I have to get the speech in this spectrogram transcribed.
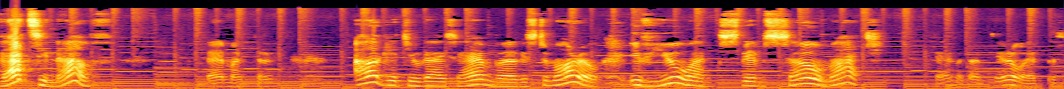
that's enough. Damn my throat. I'll get you guys hamburgers tomorrow if you want them so much. Damn it, I'm terrible at this.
